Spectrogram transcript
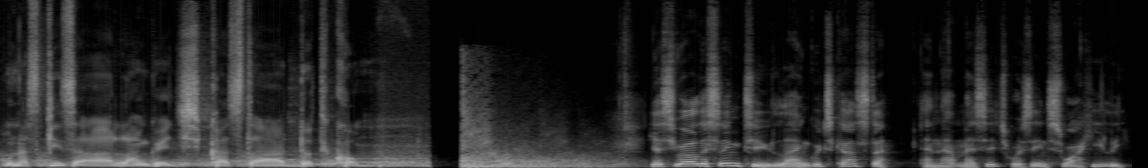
unasikiza languagecaster.com. Yes, you are listening to Languagecaster, and that message was in Swahili.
